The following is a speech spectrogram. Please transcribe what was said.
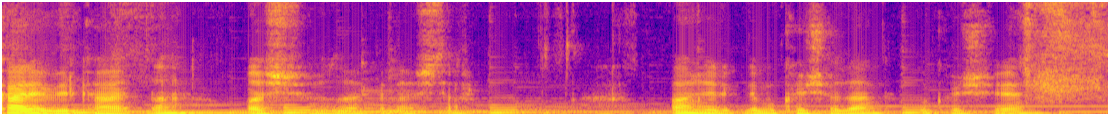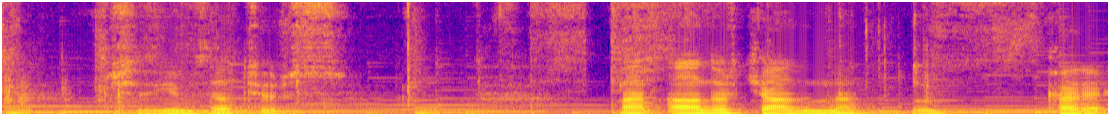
Kare bir kağıtla başlıyoruz arkadaşlar. Öncelikle bu köşeden bu köşeye çizgimizi atıyoruz. Ben A4 kağıdından bu kare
